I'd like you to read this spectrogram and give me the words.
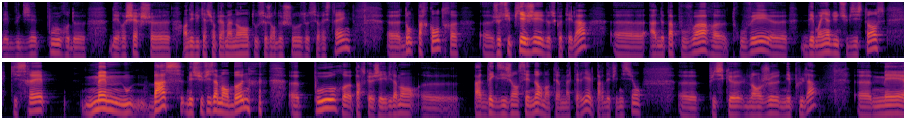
les budgets pour de, des recherches en éducation permanente ou ce genre de choses se restreignent. donc, par contre, je suis piégé de ce côté-là à ne pas pouvoir trouver des moyens d'une subsistance qui serait même basse, mais suffisamment bonne euh, pour, euh, parce que j'ai évidemment euh, pas d'exigence énorme en termes matériels par définition, puisque l'enjeu n'est plus là, mais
